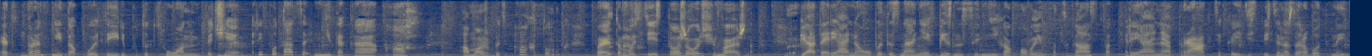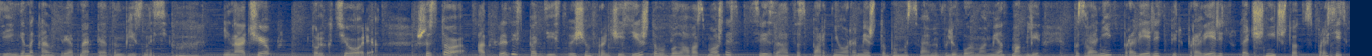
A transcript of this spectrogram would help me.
этот бренд не такой-то и репутационный. Точнее, угу. репутация не такая ах а может быть ахтунг. Поэтому да. здесь тоже очень важно. Да. Пятое, реальный опыт и знания в бизнесе. Никакого инфо-цыганства, реальная практика и действительно заработанные деньги на конкретно этом бизнесе. Угу. Иначе только теория. Шестое. Открытость под действующим франчайзи, чтобы была возможность связаться с партнерами, чтобы мы с вами в любой момент могли позвонить, проверить, перепроверить, уточнить что-то, спросить,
